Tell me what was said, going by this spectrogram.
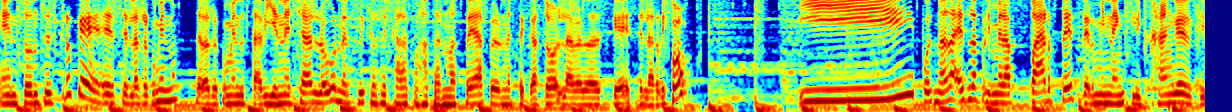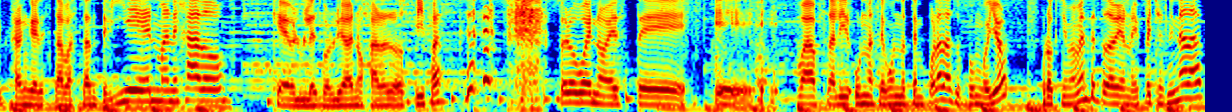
Entonces creo que eh, se las recomiendo, se las recomiendo, está bien hecha. Luego Netflix hace cada cosa tan más fea, pero en este caso la verdad es que se la rifó. Y pues nada, es la primera parte, termina en cliffhanger, el cliffhanger está bastante bien manejado, que les volvió a enojar a los FIFAs. Pero bueno, este eh, va a salir una segunda temporada, supongo yo. Próximamente, todavía no hay fechas ni nada.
